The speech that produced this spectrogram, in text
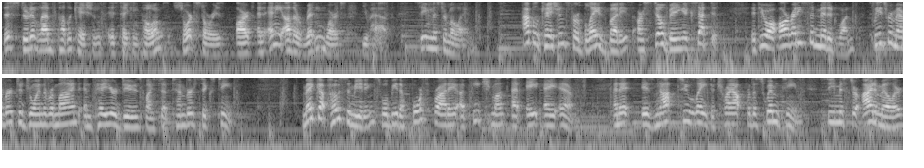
This student-led publication is taking poems, short stories, art, and any other written works you have. See Mr. Mullane. Applications for Blaze Buddies are still being accepted. If you are already submitted one, please remember to join the Remind and pay your dues by September 16th. Makeup HOSA meetings will be the fourth Friday of each month at 8 a.m. And it is not too late to try out for the swim team. See Mr. Ida Miller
